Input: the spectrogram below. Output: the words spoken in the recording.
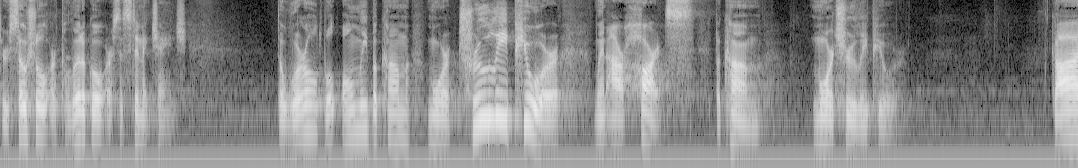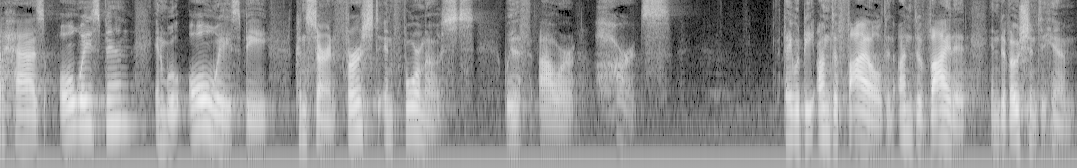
through social or political or systemic change. The world will only become more truly pure when our hearts become more truly pure. God has always been and will always be concerned, first and foremost, with our hearts. They would be undefiled and undivided in devotion to Him.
